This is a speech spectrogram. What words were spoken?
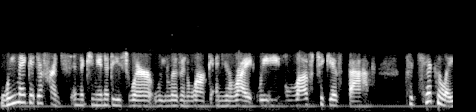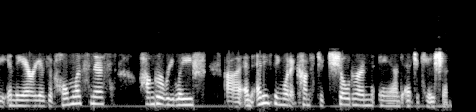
we make a difference in the communities where we live and work. And you're right, we love to give back, particularly in the areas of homelessness, hunger relief, uh, and anything when it comes to children and education.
